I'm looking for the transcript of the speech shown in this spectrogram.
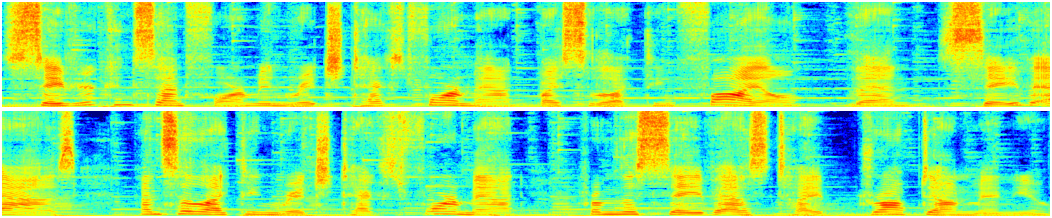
Save your consent form in rich text format by selecting File, then Save As, and selecting Rich Text Format from the Save As Type drop-down menu.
